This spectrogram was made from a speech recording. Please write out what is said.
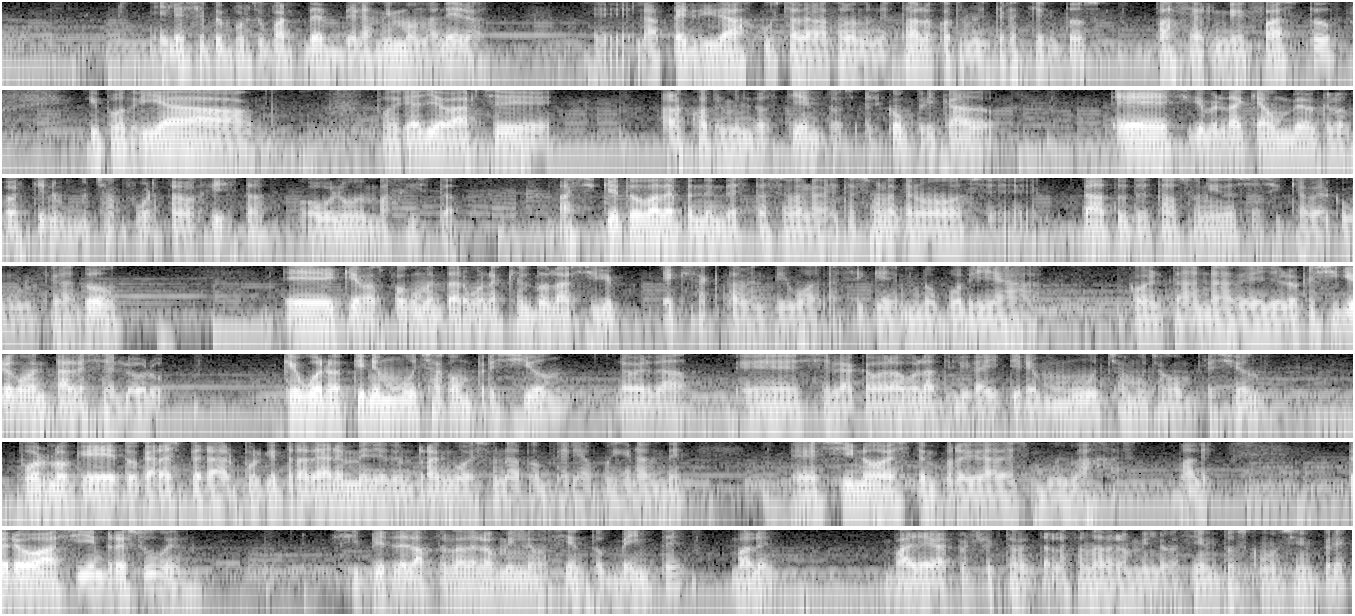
El SP por su parte de la misma manera. Eh, la pérdida justa de la zona donde está, los 4.300, va a ser nefasto y podría, podría llevarse a los 4.200. Es complicado. Eh, sí que es verdad que aún veo que los dos tienen mucha fuerza bajista o volumen bajista Así que todo va a depender de esta semana. Esta semana tenemos eh, datos de Estados Unidos, así que a ver cómo evoluciona todo. Eh, ¿Qué más puedo comentar? Bueno, es que el dólar sigue exactamente igual, así que no podría comentar nada de ello. Lo que sí quiero comentar es el oro. Que bueno, tiene mucha compresión, la verdad. Eh, se le acaba la volatilidad y tiene mucha, mucha compresión. Por lo que tocará esperar, porque tradear en medio de un rango es una tontería muy grande. si no es temporalidades muy bajas, ¿vale? Pero así en resumen, si pierde la zona de los 1920, ¿vale? Va a llegar perfectamente a la zona de los 1900, como siempre.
